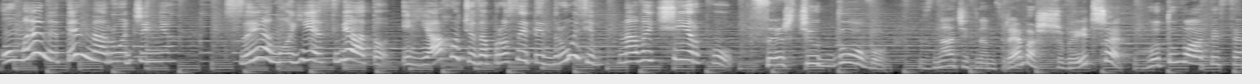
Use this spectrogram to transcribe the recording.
у мене день народження. Це моє свято, і я хочу запросити друзів на вечірку. Це ж чудово! Значить, нам треба швидше готуватися.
